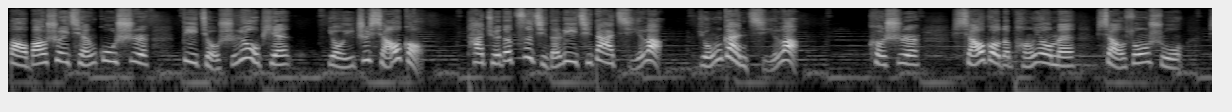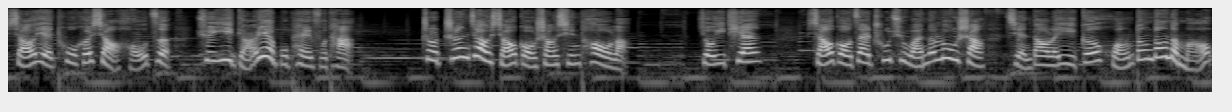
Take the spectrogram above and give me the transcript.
宝宝睡前故事第九十六篇：有一只小狗，它觉得自己的力气大极了，勇敢极了。可是小狗的朋友们小松鼠、小野兔和小猴子却一点儿也不佩服它，这真叫小狗伤心透了。有一天，小狗在出去玩的路上捡到了一根黄澄澄的毛，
